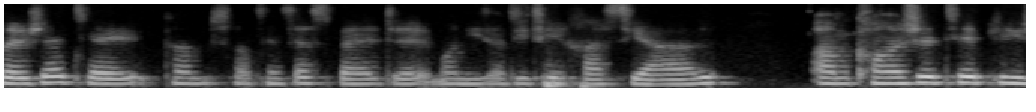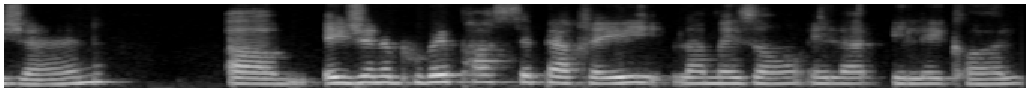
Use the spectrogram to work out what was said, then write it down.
rejetais comme certains aspects de mon identité raciale um, quand j'étais plus jeune um, et je ne pouvais pas séparer la maison et l'école.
